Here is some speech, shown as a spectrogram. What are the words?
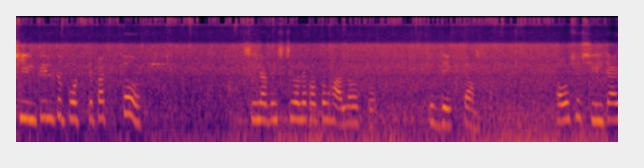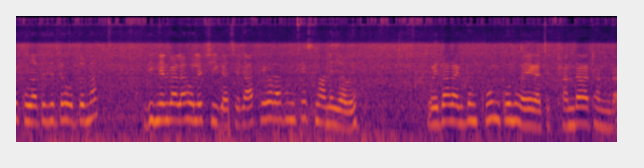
শিল টিল তো পড়তে পারতো। শিলাবৃষ্টি হলে কত ভালো হতো। একটু দেখতাম। অবশ্য শিলটা আর কুড়াতে যেতে হতো না। দিনের বেলা হলে ঠিক আছে রাতে ওর এখন কে স্নানে যাবে? ওয়েদার একদম কুল কুল হয়ে গেছে, ঠান্ডা ঠান্ডা।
